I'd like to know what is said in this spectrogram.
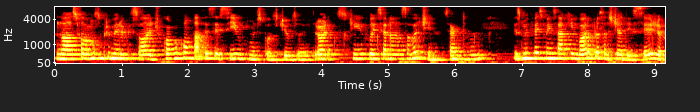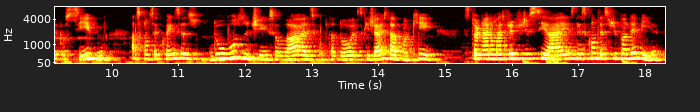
nós falamos no primeiro episódio como o contato excessivo com dispositivos eletrônicos tinha influenciado na nossa rotina, certo? Isso me fez pensar que, embora o processo de AD seja possível, as consequências do uso de celulares e computadores que já estavam aqui se tornaram mais prejudiciais nesse contexto de pandemia.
